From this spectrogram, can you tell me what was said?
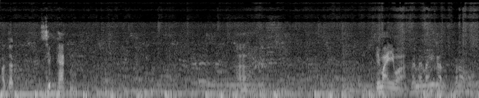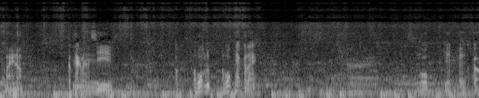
เอาจากสิบแพ็คนะอ่ามีไหมวะไม่ไม่ไม่กันก็ต้องหอมอย่างไหมเนาะจะแพ็คเลยสี่ เอาเอาหกหรือเอาหกแพ็คก็ได้หกเจ็ดแปดเก้า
